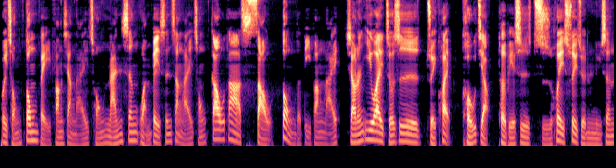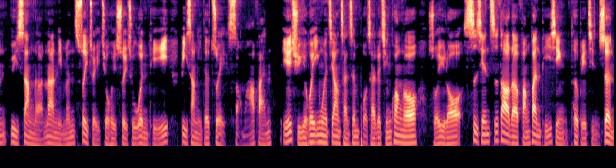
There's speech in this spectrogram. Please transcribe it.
会从东北方向来，从男生晚辈身上来，从高大少动的地方来。小人意外则是嘴快口角。特别是只会碎嘴的女生遇上了，那你们碎嘴就会碎出问题。闭上你的嘴，少麻烦，也许也会因为这样产生破财的情况喽。所以喽，事先知道的防范提醒，特别谨慎。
